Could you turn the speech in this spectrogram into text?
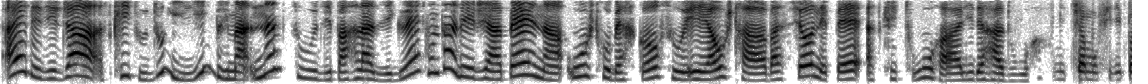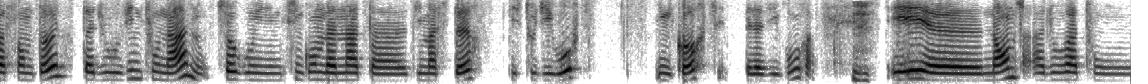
Avete già scritto due libri, ma non di parlare di gue, contate già appena il vostro percorso e la vostra passione per la scrittura, la letteratura. Mi chiamo Filippa Santoni, ho 21 anni, sono in seconda annata di master di studi corsi in corsi per la sicura e eh, non giocato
